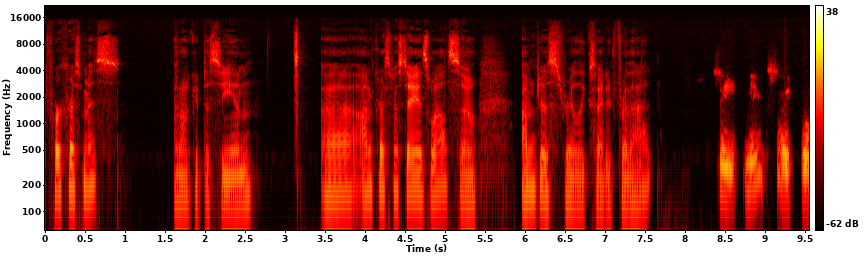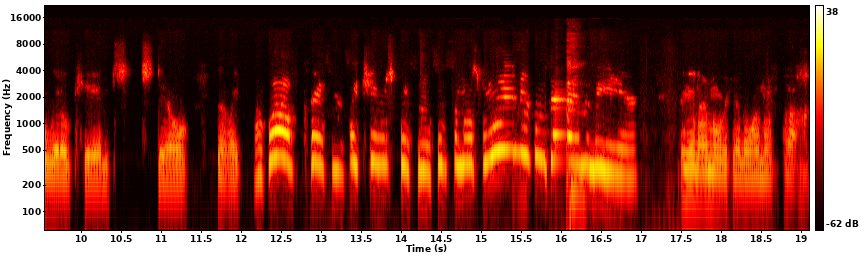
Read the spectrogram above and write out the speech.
for Christmas and I'll get to see him uh on Christmas Day as well. So I'm just really excited for that. See, Nick's like the little kids still. They're like, I love Christmas. I cherish Christmas. It's the most wonderful time of the year. And then I'm over here, the one like, oh,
